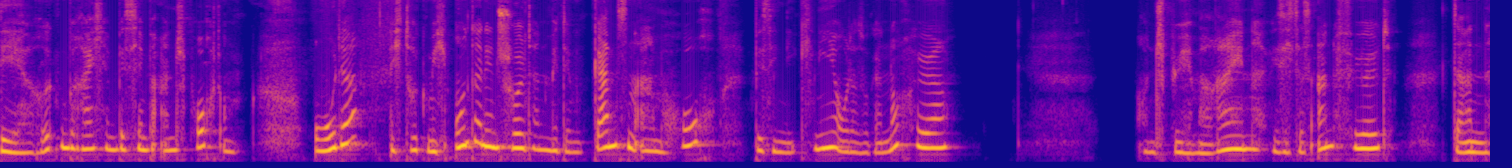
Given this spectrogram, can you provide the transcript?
der Rückenbereich ein bisschen beansprucht und oder ich drücke mich unter den Schultern mit dem ganzen Arm hoch bis in die Knie oder sogar noch höher. Und spüre mal rein, wie sich das anfühlt. Dann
